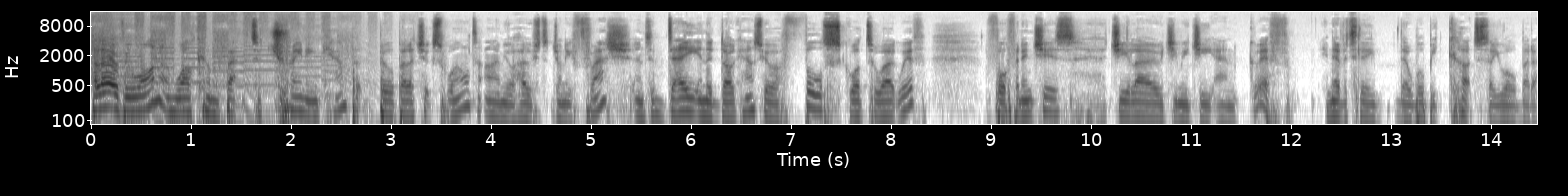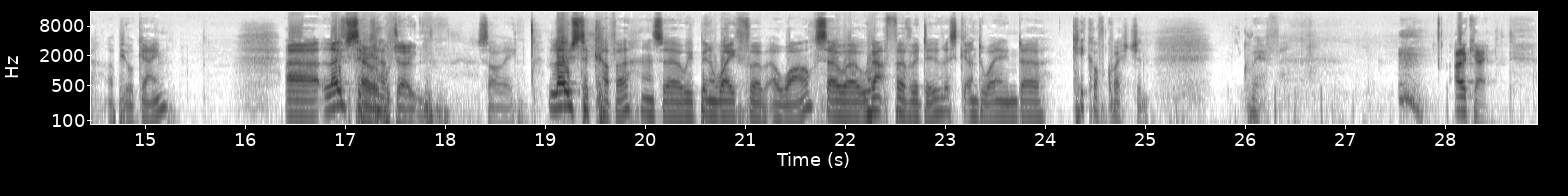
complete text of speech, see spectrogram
Hello, everyone, and welcome back to training camp at Bill Belichick's World. I'm your host, Johnny Frash, and today in the doghouse we have a full squad to work with. Fourth and inches, Gilo, Jimmy G, and Griff. Inevitably, there will be cuts, so you all better up your game. Uh, loads to Terrible co- joke. Sorry, loads to cover as uh, we've been away for a while. So, uh, without further ado, let's get underway and uh, kick off question. Griff. Okay.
